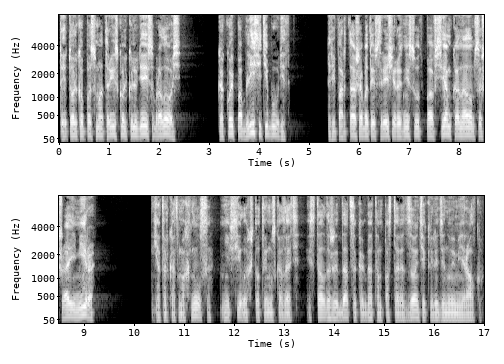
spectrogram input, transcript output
Ты только посмотри, сколько людей собралось. Какой паблисити будет. Репортаж об этой встрече разнесут по всем каналам США и мира. Я только отмахнулся, не в силах что-то ему сказать, и стал дожидаться, когда там поставят зонтик и ледяную минералку.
